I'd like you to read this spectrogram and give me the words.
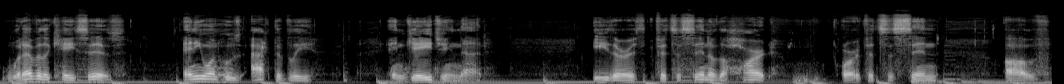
whatever the case is, anyone who's actively engaging that, either if it's a sin of the heart or if it's a sin of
